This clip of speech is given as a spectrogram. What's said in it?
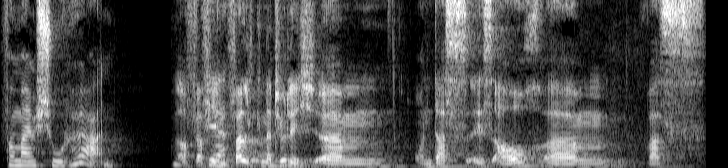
von meinem Schuh hören. Auf, auf jeden ja. Fall, natürlich. Ähm, und das ist auch, ähm, was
